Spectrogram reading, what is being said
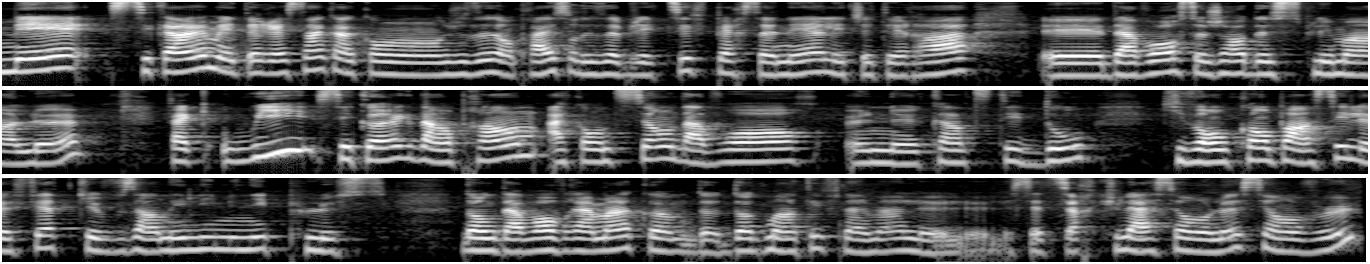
Mais c'est quand même intéressant quand on, je veux on travaille sur des objectifs personnels, etc., euh, d'avoir ce genre de supplément-là. Fait que oui, c'est correct d'en prendre à condition d'avoir une quantité d'eau qui vont compenser le fait que vous en éliminez plus. Donc, d'avoir vraiment comme d'augmenter finalement le, cette circulation-là, si on veut.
